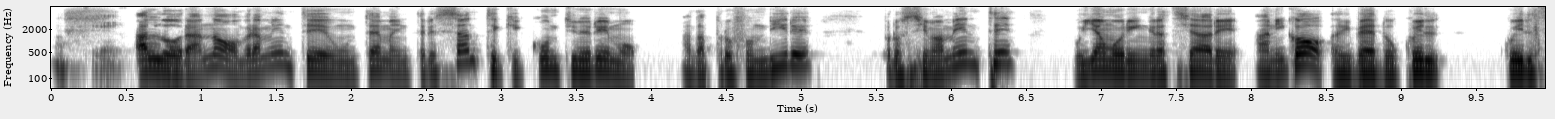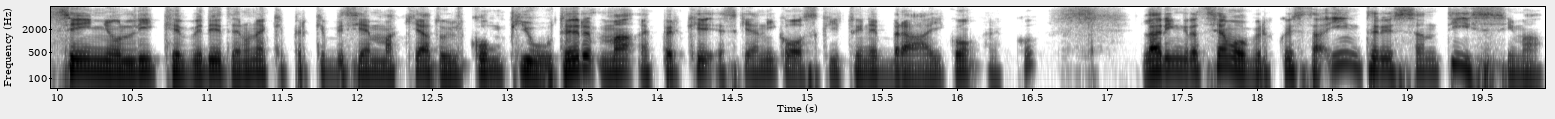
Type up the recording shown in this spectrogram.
Ok. Allora, no, veramente un tema interessante che continueremo ad approfondire prossimamente. Vogliamo ringraziare Anico, ripeto, quel, quel segno lì che vedete non è che perché vi si è macchiato il computer, ma è perché è Anico ha scritto in ebraico. Ecco. La ringraziamo per questa interessantissima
